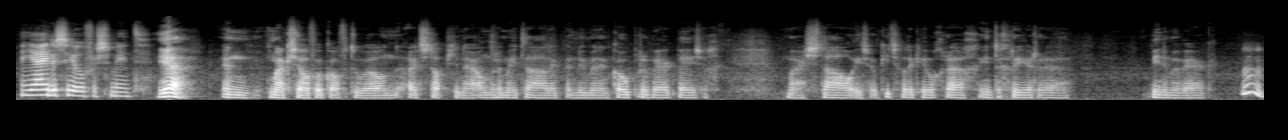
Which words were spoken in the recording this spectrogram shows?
En jij de zilversmid. ja, en ik maak zelf ook af en toe wel een uitstapje naar andere metalen. Ik ben nu met een koperen werk bezig. Maar staal is ook iets wat ik heel graag integreer eh, binnen mijn werk. Hmm.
